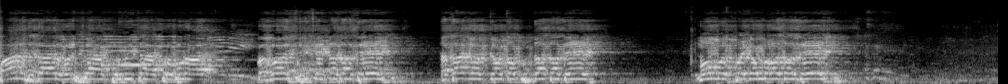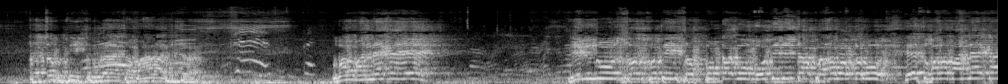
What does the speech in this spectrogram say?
पाच हजार वर्षापूर्वीचा प्रभू भगवान श्रीकृष्णाचा देश तथागत गौतम बुद्धाचा देश मोहम्मद पैगंबराचा देश छत्रपती शिवरायाचा महाराष्ट्र. तुम्हाला मान्य आहे का हे? हिंदू संस्कृती संपून टाकू मोदीजीचा पराभव करू हे तुम्हाला मान्य आहे का?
